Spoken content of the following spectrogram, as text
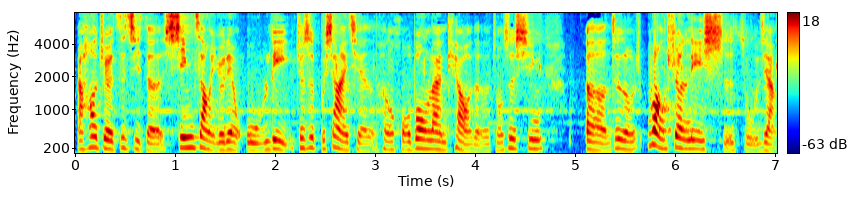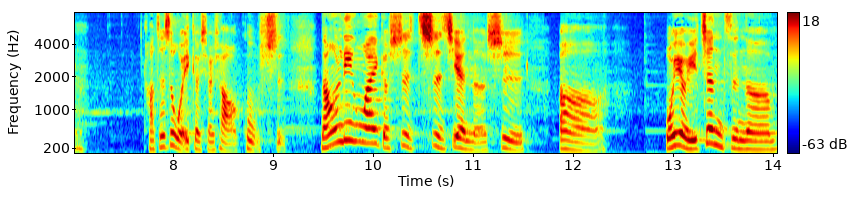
然后觉得自己的心脏有点无力，就是不像以前很活蹦乱跳的，总是心呃这种旺盛力十足这样。好，这是我一个小小的故事。然后另外一个事事件呢是呃，我有一阵子呢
